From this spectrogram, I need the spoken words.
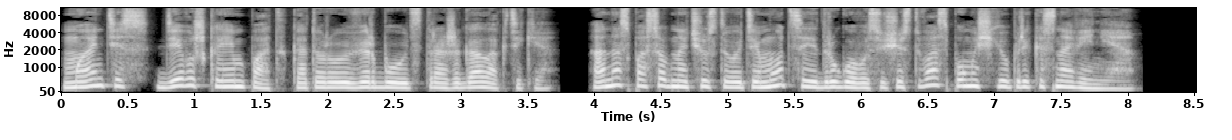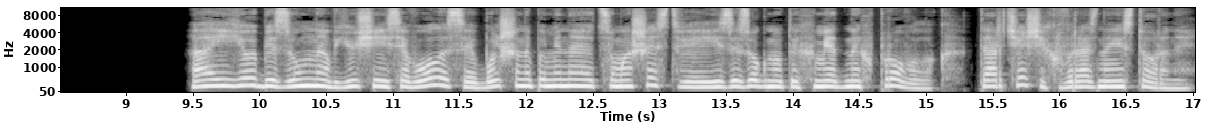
Мантис — девушка-эмпат, которую вербуют Стражи Галактики. Она способна чувствовать эмоции другого существа с помощью прикосновения. А ее безумно вьющиеся волосы больше напоминают сумасшествие из изогнутых медных проволок, торчащих в разные стороны,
